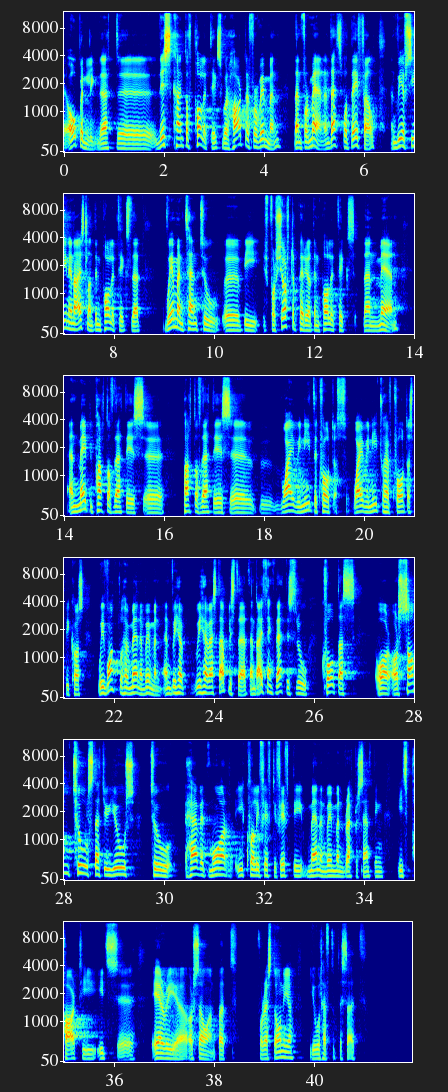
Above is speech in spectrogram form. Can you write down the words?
openly that uh, this kind of politics were harder for women than for men, and that's what they felt. And we have seen in Iceland in politics that women tend to uh, be for shorter period in politics than men, and maybe part of that is uh, part of that is uh, why we need the quotas, why we need to have quotas because we want to have men and women, and we have we have established that, and I think that is through quotas or, or some tools that you use to have it more equally 50-50, men and women representing each party, each uh, area or so on. But for Estonia, you will have to decide.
